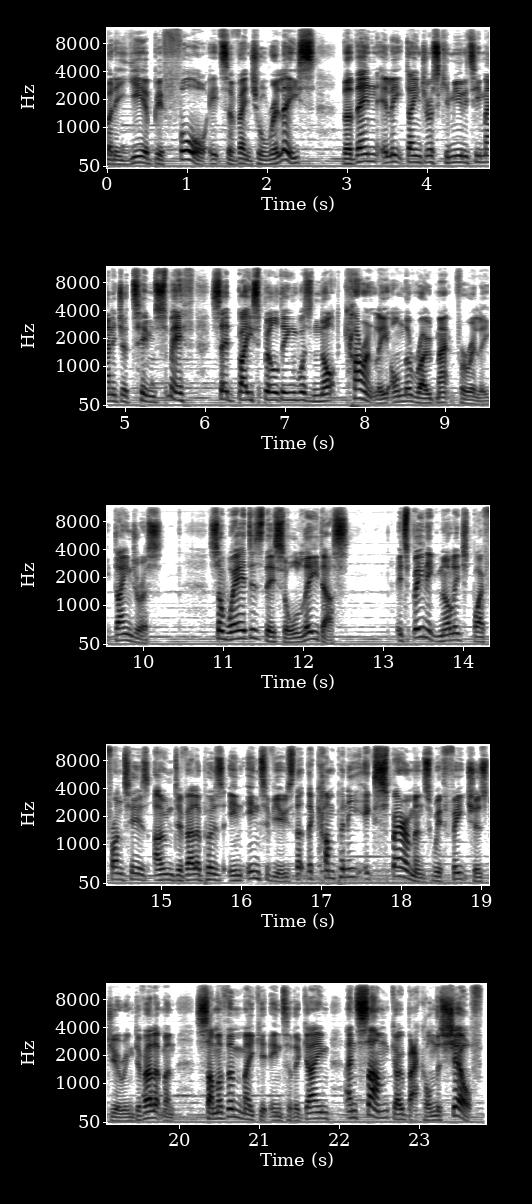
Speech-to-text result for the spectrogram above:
but a year before its eventual release the then Elite Dangerous community manager Tim Smith said base building was not currently on the roadmap for Elite Dangerous. So where does this all lead us? It's been acknowledged by Frontiers own developers in interviews that the company experiments with features during development. Some of them make it into the game and some go back on the shelf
